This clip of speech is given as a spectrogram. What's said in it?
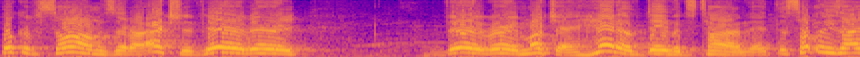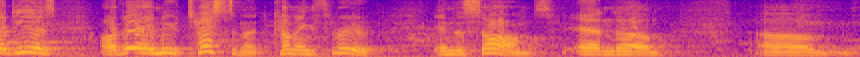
book of Psalms that are actually very, very, very, very much ahead of David's time. Some of these ideas are very New Testament coming through in the Psalms. And um, um,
